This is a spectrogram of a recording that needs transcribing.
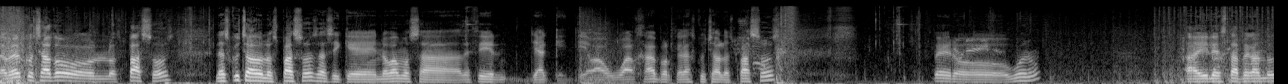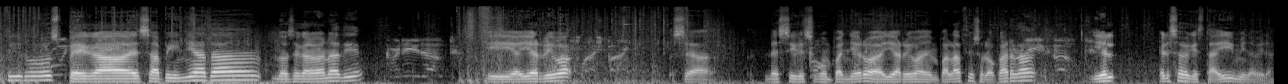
habré escuchado los pasos. Le he escuchado los pasos, así que no vamos a decir ya que lleva Walha porque le ha escuchado los pasos. Pero bueno. Ahí le está pegando tiros. Pega esa piñata. No se carga nadie. Y ahí arriba, o sea, le sigue su compañero ahí arriba en palacio, se lo carga. Y él, él sabe que está ahí, mira, mira.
